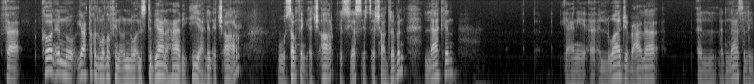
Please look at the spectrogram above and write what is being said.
فكون إنه يعتقد الموظفين إنه الاستبيانة هذه هي لل HR و something HR it's yes it's HR driven لكن يعني الواجب على الناس اللي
